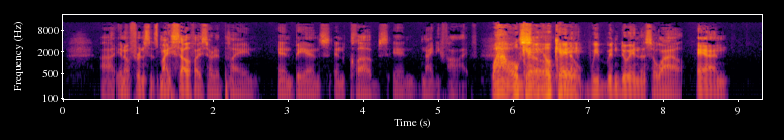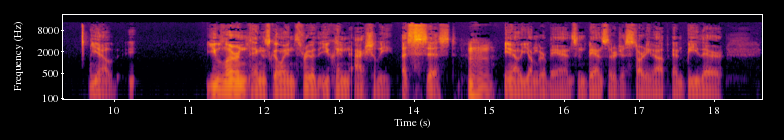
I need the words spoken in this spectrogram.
uh, you know, for instance, myself, I started playing in bands and clubs in '95. Wow. Okay. So, okay. You know, we've been doing this a while, and you know, you learn things going through that you can actually assist. Mhm. You know, younger bands and bands that are just starting up, and be there.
